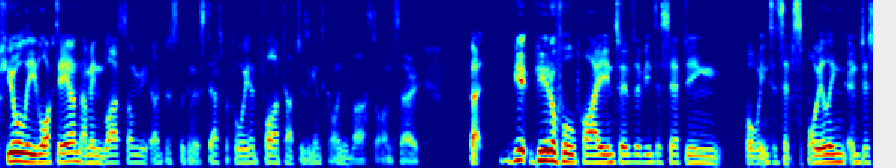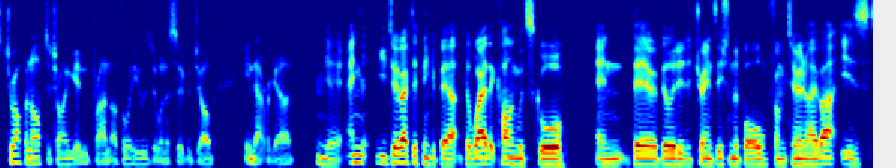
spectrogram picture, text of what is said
purely locked down. I mean, last time I'm just looking at the stats before, he had five touches against Collingwood last time. So, but be- beautiful play in terms of intercepting or intercept spoiling and just dropping off to try and get in front. I thought he was doing a super job in that regard. Yeah, and you do have to think about the way that Collingwood score and their ability to transition the ball from turnover is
